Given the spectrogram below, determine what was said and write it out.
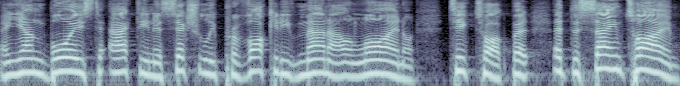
and young boys to act in a sexually provocative manner online on TikTok. But at the same time,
